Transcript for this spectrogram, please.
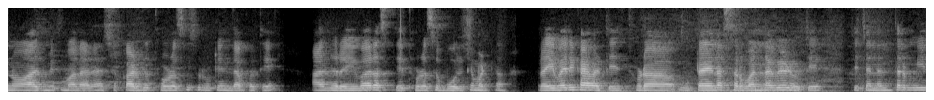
नो आज मी तुम्हाला ना सकाळचं थोडंसंच रुटीन दाखवते. आज रविवार असते थोडंसं बोलते म्हटलं. रविवारी काय होते थोडा उठायला सर्वांना वेळ होते. त्याच्यानंतर मी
